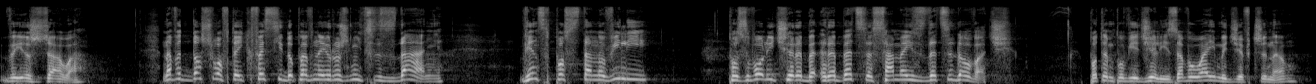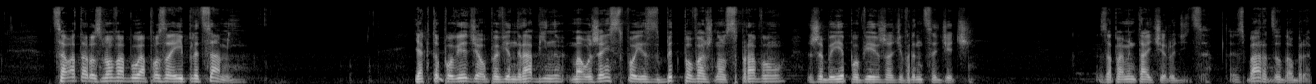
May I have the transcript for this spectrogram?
wyjeżdżała. Nawet doszło w tej kwestii do pewnej różnicy zdań, więc postanowili pozwolić Rebe Rebece samej zdecydować. Potem powiedzieli: Zawołajmy dziewczynę. Cała ta rozmowa była poza jej plecami. Jak to powiedział pewien rabin, małżeństwo jest zbyt poważną sprawą, żeby je powierzać w ręce dzieci. Zapamiętajcie, rodzice, to jest bardzo dobre.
